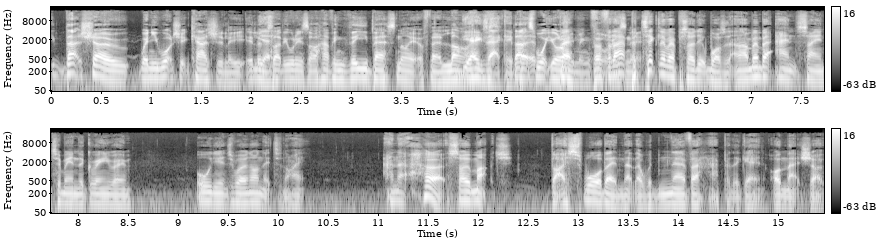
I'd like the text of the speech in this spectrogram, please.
it, that show when you watch it casually, it looks Yeah. like the audience are having the best night of their lives. Yeah, exactly. That's But- what you're but, aiming for. But for that isn't it? particular episode, it wasn't. And I remember Ant saying to me in the green room, "Audience weren't on it tonight," and that hurt so much that I swore then that that would never happen again on that show.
